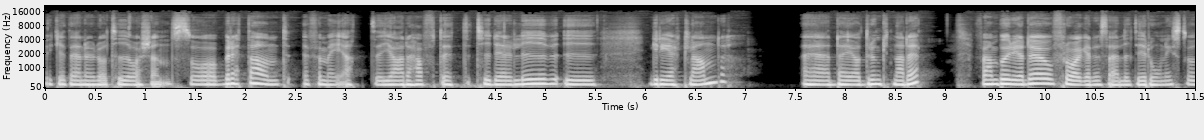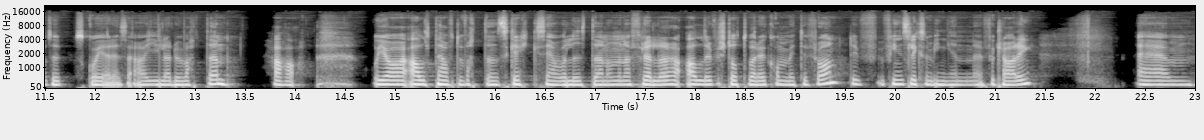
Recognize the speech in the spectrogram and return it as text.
vilket är nu då 10 år sedan, så berättade han för mig att jag hade haft ett tidigare liv i Grekland, eh, där jag drunknade. För han började och frågade så här lite ironiskt och typ skojade, så här, "Ja, gillar du vatten? Haha. Och jag har alltid haft vattenskräck sedan jag var liten och mina föräldrar har aldrig förstått var det har kommit ifrån. Det finns liksom ingen eh, förklaring. Um,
